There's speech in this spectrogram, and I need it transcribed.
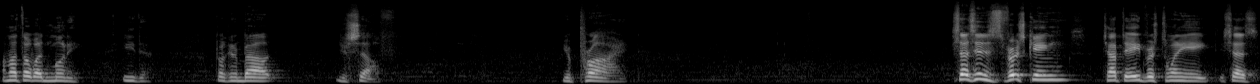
I'm not talking about money either. I'm talking about yourself, your pride. It says in 1 Kings chapter 8, verse 28, it says,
